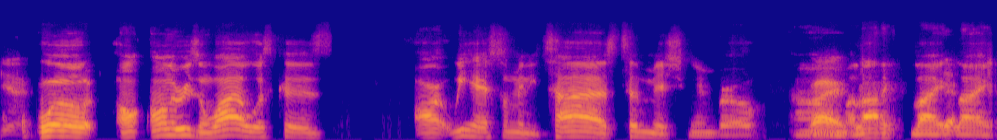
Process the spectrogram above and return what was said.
Yeah. Well, o- only reason why was because our we had so many ties to Michigan, bro. Um, right. A lot of like yeah. like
